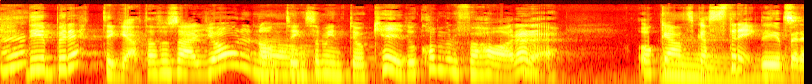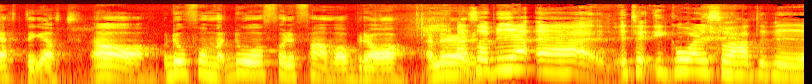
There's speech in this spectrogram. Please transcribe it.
Nej. det är berättigat. Alltså, så här, gör du någonting som inte är okej, då kommer du få höra det. Och ganska strängt. Mm, Det är berättigat. Ja, då får, man, då får det fan vara bra, eller hur? Alltså vi, t- igår så hade vi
